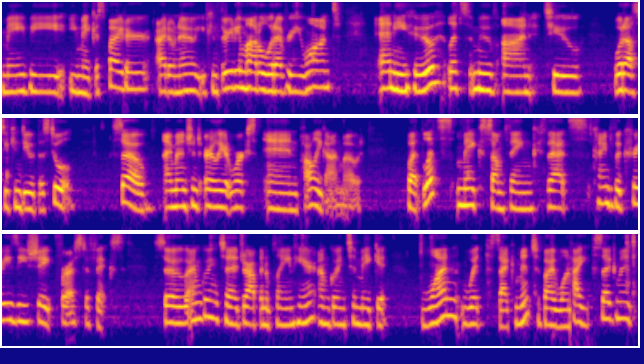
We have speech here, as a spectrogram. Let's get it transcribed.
Maybe you make a spider, I don't know, you can 3D model whatever you want. Anywho, let's move on to what else you can do with this tool. So, I mentioned earlier it works in polygon mode, but let's make something that's kind of a crazy shape for us to fix. So I'm going to drop in a plane here. I'm going to make it one width segment by one height segment.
